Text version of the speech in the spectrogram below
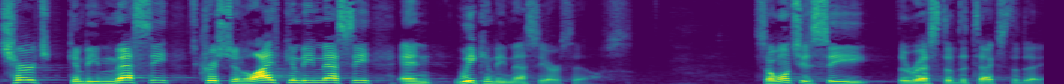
church can be messy, Christian life can be messy, and we can be messy ourselves. So I want you to see the rest of the text today.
